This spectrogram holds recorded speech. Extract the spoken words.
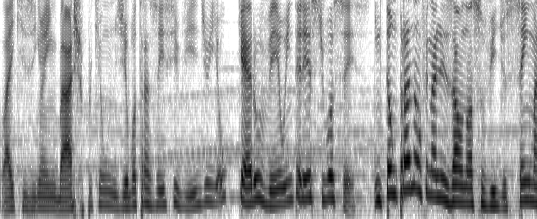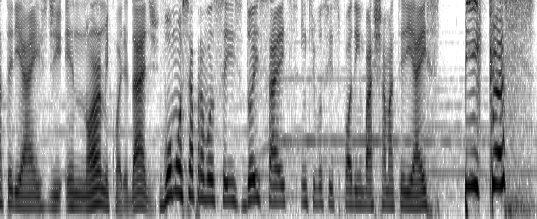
Likezinho aí embaixo, porque um dia eu vou trazer esse vídeo e eu quero ver o interesse de vocês. Então, para não finalizar o nosso vídeo sem materiais de enorme qualidade, vou mostrar para vocês dois sites em que vocês podem baixar materiais picas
